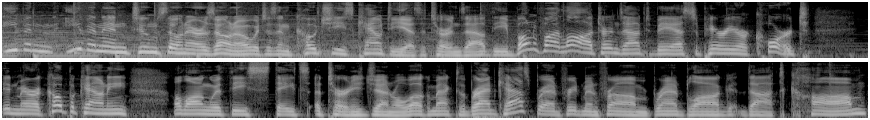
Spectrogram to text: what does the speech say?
Even even in Tombstone, Arizona, which is in Cochise County, as it turns out, the bona fide law turns out to be a superior court in Maricopa County, along with the state's attorney general. Welcome back to the BradCast. Brad Friedman from bradblog.com.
